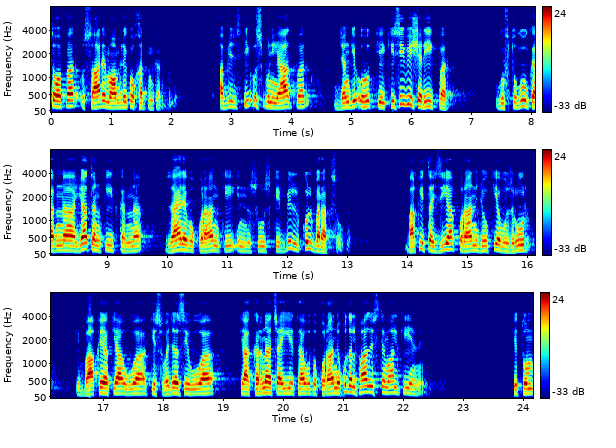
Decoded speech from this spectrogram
طور پر اس سارے معاملے کو ختم کر دیا۔ اب اس کی اس بنیاد پر جنگ عہد کے کسی بھی شریک پر گفتگو کرنا یا تنقید کرنا، ظاہر ہے وہ قرآن کی ان نصوص کے بالکل برعکس ہوگا۔ باقی تجزیہ قرآن جو کیا وہ ضرور کہ واقعہ کیا ہوا، کس وجہ سے ہوا، کیا کرنا چاہیے تھا، وہ تو قرآن نے خود الفاظ استعمال کیے ہیں کہ تم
